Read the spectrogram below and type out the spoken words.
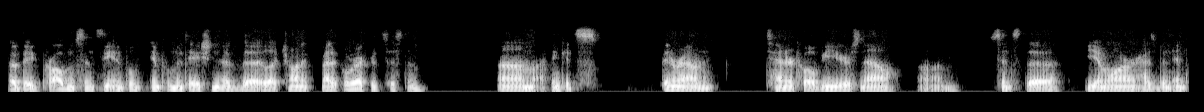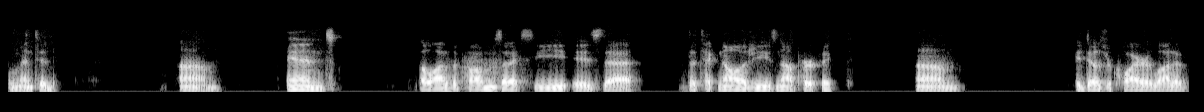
a big problem since the impl- implementation of the electronic medical record system. Um, I think it's been around 10 or 12 years now um, since the EMR has been implemented. Um, and a lot of the problems that I see is that the technology is not perfect. Um, it does require a lot of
